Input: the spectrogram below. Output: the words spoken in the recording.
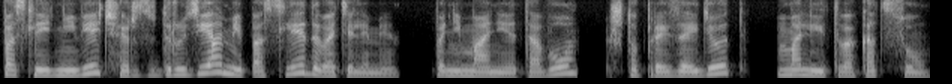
Последний вечер с друзьями-последователями, понимание того, что произойдет, молитва к Отцу,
